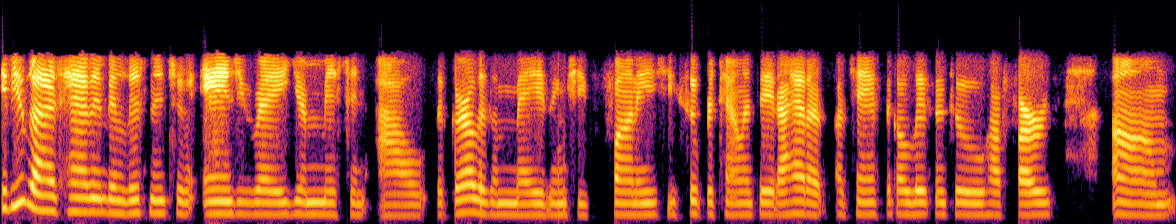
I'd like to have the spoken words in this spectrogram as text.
If you guys haven't been listening to Angie Ray, you're missing out. The girl is amazing. She's funny. She's super talented. I had a, a chance to go listen to her first um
